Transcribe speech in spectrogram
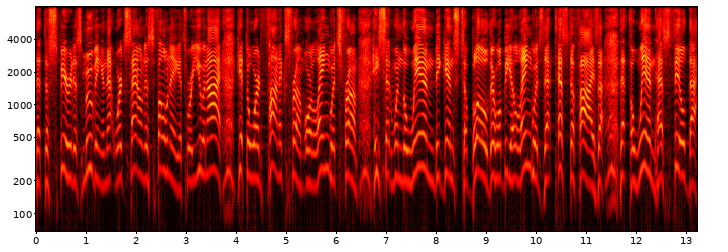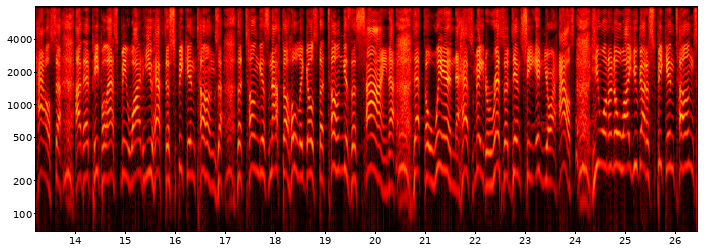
that the Spirit is moving. And that word sound is phone. It's where you and I get the word phonics from or language from. He said, when the wind begins to blow, there will be a language that testifies realize uh, that the wind has filled the house. Uh, I've had people ask me, why do you have to speak in tongues? Uh, the tongue is not the Holy Ghost, the tongue is the sign that the wind has made residency in your house. You want to know why you got to speak in tongues?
